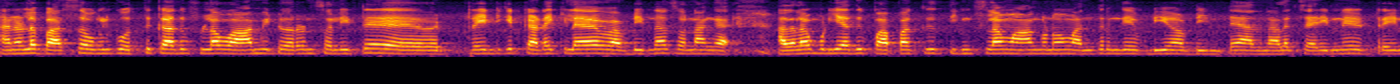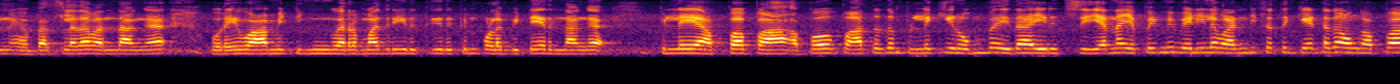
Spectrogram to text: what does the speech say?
அதனால் பஸ் அவங்களுக்கு ஒத்துக்காது. ஃபுல்லாக வாமிட் வரும்னு சொல்லிட்டு ட்ரெயின் டிக்கெட் கிடைக்கல அப்படின்னு தான் சொன்னாங்க. அதெல்லாம் முடியாது. பாப்பாவுக்கு திங்ஸ்லாம் வாங்கணும். வந்துருங்க எப்படியும் அப்படின்ட்டு. அதனால் சரின்னு ட்ரெயின் பஸ்ஸில் தான் வந்தாங்க. ஒரே வாமிட்டிங் வர மாதிரி இருக்குது இருக்குன்னு புலம்பிகிட்டே இருந்தாங்க. பிள்ளைய அப்பா பா அப்பாவை பார்த்ததும் பிள்ளைக்கு ரொம்ப இதாயிருச்சு. ஏன்னா எப்பயுமே வெளியில் வண்டி சத்தம் கேட்டதும் அவங்க அப்பா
